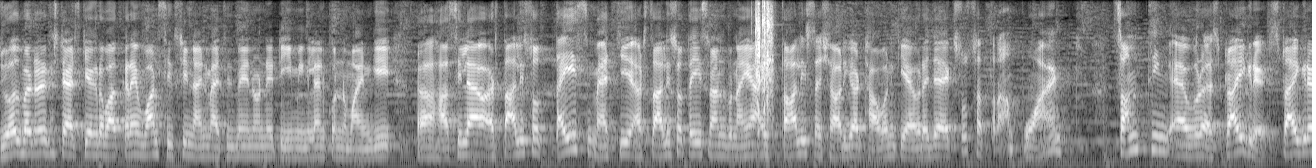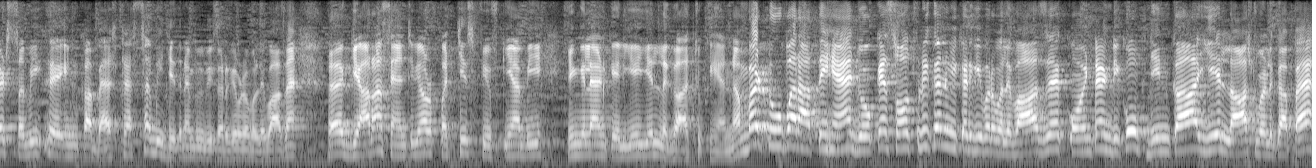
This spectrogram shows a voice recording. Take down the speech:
जोस बटलर के स्टैट्स की अगर बात करें 169 मैचेस में इन्होंने टीम इंग्लैंड को नुमाइंदगी हासिल है। अड़तालीस सौ मैच, अड़तालीस सौ रन बनाए हैं। इकतालीस की एवरेज है। एक point something average strike rate strike rate सभी के इनका बेस्ट है, सभी जितने भी विकेट कीपर बल्लेबाज हैं। ग्यारह सेंचुरियाँ और पच्चीस फिफ्टियाँ भी इंग्लैंड के लिए ये लगा चुके हैं। नंबर टू पर आते हैं, जो कि साउथ अफ्रीकन विकेट कीपर बल्लेबाज क्वाइंटन डिकोक जिनका ये लास्ट वर्ल्ड कप है।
